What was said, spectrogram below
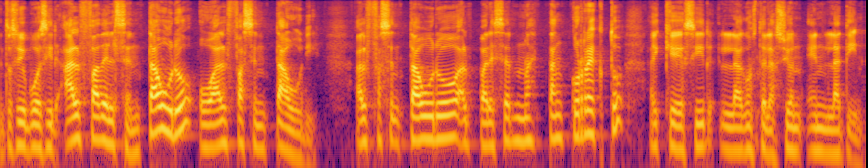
Entonces yo puedo decir Alfa del Centauro o Alfa Centauri. Alfa Centauro al parecer no es tan correcto, hay que decir la constelación en latín.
